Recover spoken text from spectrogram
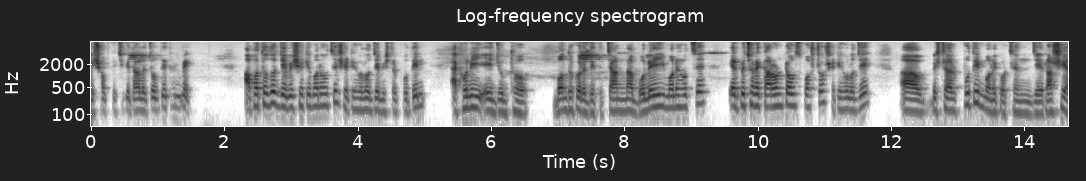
এই সব কিছু কি তাহলে চলতেই থাকবে? আপাতত যে বিষয়টি মনে হচ্ছে সেটি হলো যে মিস্টার পুতিন এখনই এই যুদ্ধ বন্ধ করে দিতে চান না বলেই মনে হচ্ছে। এর পেছনে কারণটাও স্পষ্ট, সেটি হলো যে মিস্টার পুতিন মনে করছেন যে রাশিয়া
